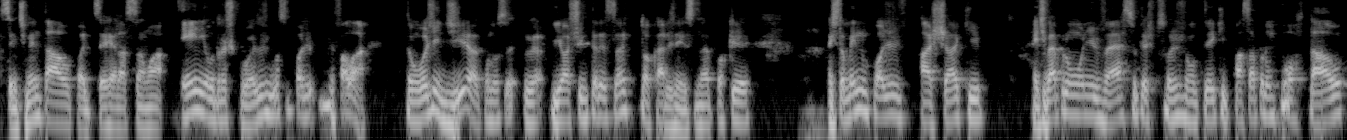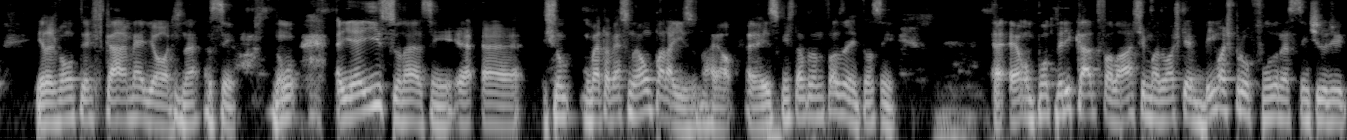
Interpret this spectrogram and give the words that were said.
sentimental, pode ter relação a N outras coisas que você pode falar. Então, hoje em dia, quando você, e eu acho interessante tocar nisso, né? Porque a gente também não pode achar que a gente vai para um universo que as pessoas vão ter que passar por um portal e elas vão ter que ficar melhores, né? Assim, não, e é isso, né? Assim, é, é, não, o metaverso não é um paraíso, na real. É isso que a gente está tentando fazer. Então, assim, é, é, um ponto delicado falar, mas eu acho que é bem mais profundo nesse sentido de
